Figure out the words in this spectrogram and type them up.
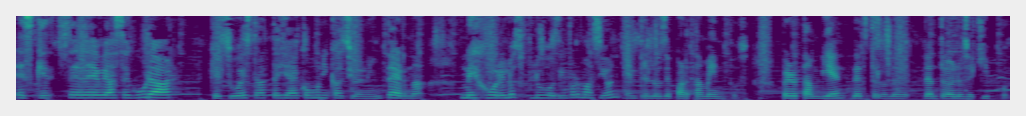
es que se debe asegurar que su estrategia de comunicación interna mejore los flujos de información entre los departamentos, pero también dentro de, los equipos.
